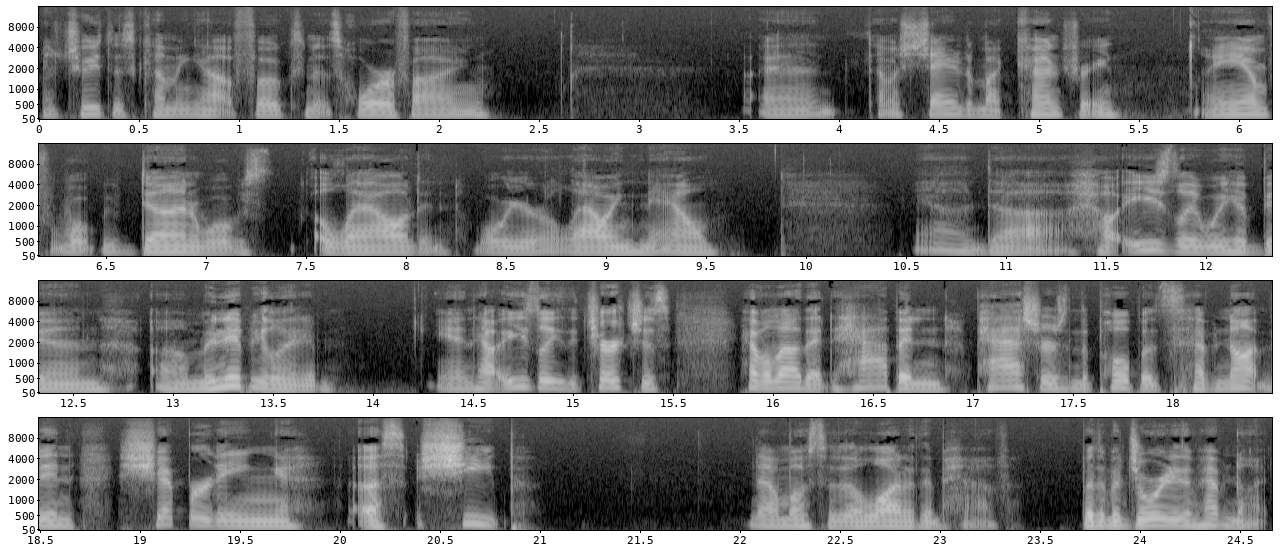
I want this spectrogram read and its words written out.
The truth is coming out, folks, and it's horrifying. And I'm ashamed of my country. I am for what we've done and what we've allowed and what we are allowing now and uh, how easily we have been uh, manipulated and how easily the churches have allowed that to happen. Pastors in the pulpits have not been shepherding us sheep. Now, most of a lot of them have, but the majority of them have not.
